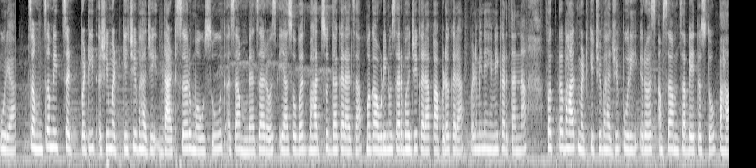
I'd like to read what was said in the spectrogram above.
पुऱ्या. चमचमीत चटपटीत अशी मटकीची भाजी दाटसर मौसूत असा आंब्याचा रस यासोबत भातसुद्धा करायचा. मग आवडीनुसार भजी करा पापडं करा. पण मी नेहमी करताना फक्त भात मटकीची भाजी पुरी रस असा आमचा बेत असतो. पहा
